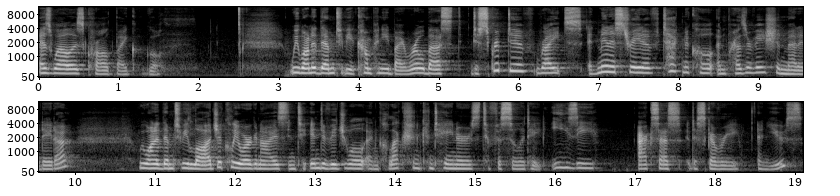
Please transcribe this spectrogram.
as well as crawled by Google. We wanted them to be accompanied by robust descriptive, rights, administrative, technical, and preservation metadata. We wanted them to be logically organized into individual and collection containers to facilitate easy access, discovery, and use.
